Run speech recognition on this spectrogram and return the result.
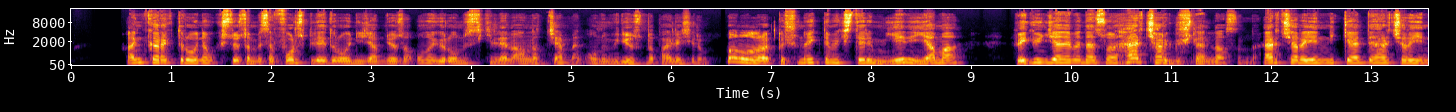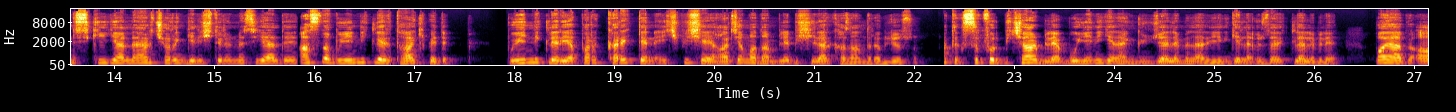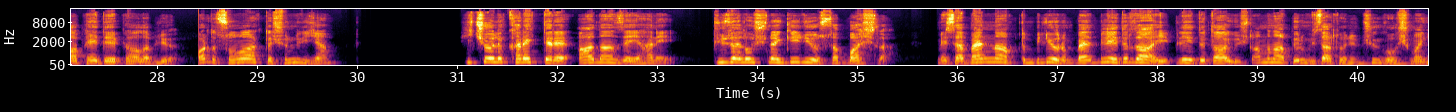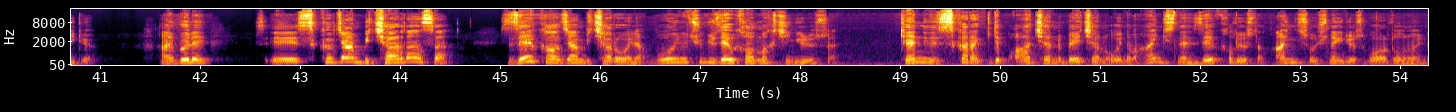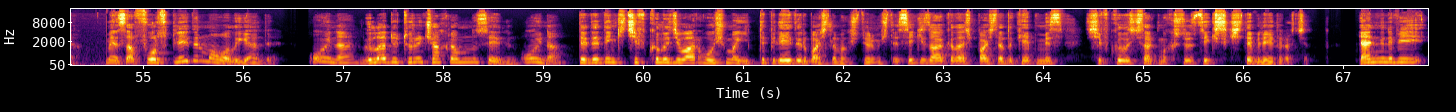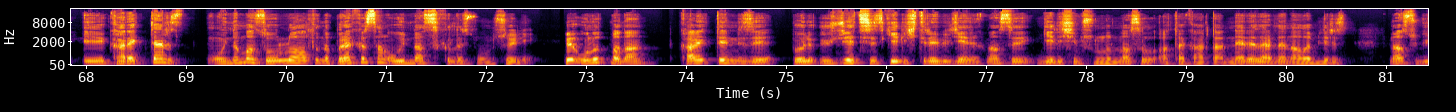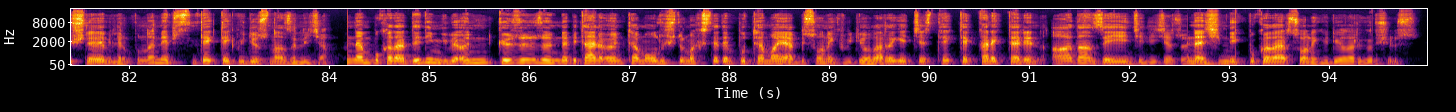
Hangi karakteri oynamak istiyorsan mesela Force Blader oynayacağım diyorsan ona göre onun skill'lerini anlatacağım ben. Onun videosunda paylaşırım. Son olarak da şunu eklemek isterim. Yeni yama Ve güncellemeden sonra her çar güçlendi aslında. Her çara yenilik geldi, her çara yeni skill geldi, her çarın geliştirilmesi geldi. Aslında bu yenilikleri takip edip bu yenilikleri yaparak karakterine hiçbir şey harcamadan bile bir şeyler kazandırabiliyorsun. Artık sıfır bir çar bile bu yeni gelen güncellemeler, yeni gelen özelliklerle bile bayağı bir AP DP alabiliyor. Bu arada son olarak da şunu diyeceğim. Hiç öyle karaktere A'dan Z'ye hani güzel hoşuna gidiyorsa başla. Mesela ben ne yaptım biliyorum. Ben Blader daha iyi. Blader daha güçlü. Ama ne yapıyorum? Wizard oynuyorum. Çünkü hoşuma gidiyor. Hani böyle e, sıkılacağım bir çardansa zevk alacağım bir çarı oyna. Bu oyunu çünkü zevk almak için giriyorsun. Kendini sıkarak gidip A çarını B çarını oynama. Hangisinden zevk alıyorsan hangisi hoşuna gidiyorsa bu arada onu oyna. Mesela Force Blader mı havalı geldi? Oyna. Gladiatör'ün çakramını sevdin. Oyna. İşte dedin ki çift kılıcı var. Hoşuma gitti. Blader başlamak istiyorum. İşte 8 arkadaş başladık. Hepimiz çift kılıç takmak istiyoruz. 8 kişi de Blader açın. Kendini bir e, karakter oynama zorluğu altında bırakırsan oyundan sıkılırsın onu söyleyeyim. Ve unutmadan karakterinizi böyle ücretsiz geliştirebileceğiniz nasıl gelişim sunulur, nasıl atak artar, nerelerden alabiliriz, nasıl güçlenebilirim bunların hepsini tek tek videosunu hazırlayacağım. Benden bu kadar dediğim gibi ön, gözünüz önünde bir tane ön tema oluşturmak istedim. Bu temaya bir sonraki videolarda geçeceğiz. Tek tek karakterlerin A'dan Z'ye inceleyeceğiz. Önden şimdilik bu kadar sonraki videolarda görüşürüz.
